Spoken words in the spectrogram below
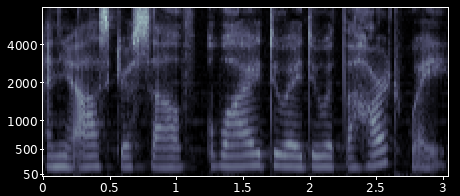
and you ask yourself, why do I do it the hard way?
